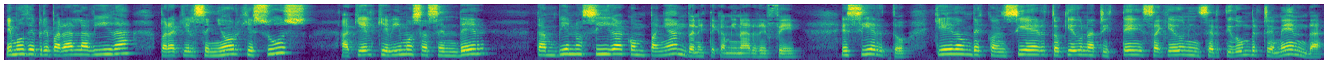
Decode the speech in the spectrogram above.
hemos de preparar la vida para que el Señor Jesús, aquel que vimos ascender, también nos siga acompañando en este caminar de fe. Es cierto, queda un desconcierto, queda una tristeza, queda una incertidumbre tremenda,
